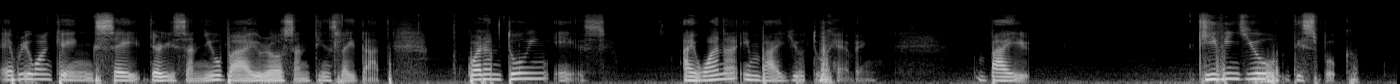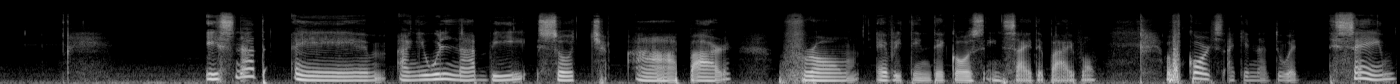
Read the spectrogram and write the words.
Everyone can say there is a new virus and things like that. What I'm doing is I want to invite you to heaven by giving you this book. It's not, um, and it will not be such a part from everything that goes inside the Bible. Of course, I cannot do it the same,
